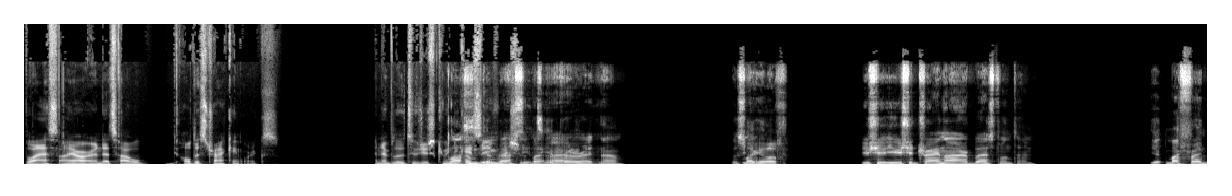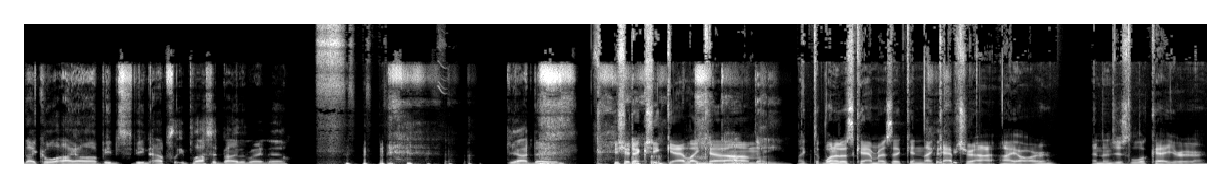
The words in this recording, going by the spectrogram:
blasts IR, and that's how all this tracking works. And then Bluetooth just I'm communicates. Blasting being information by IR brain. right now. That's My great. God. You should you should try an IR blast one time. Yeah, my friend I call IR being just being absolutely blasted by them right now. God damn. You should actually get like um like the, one of those cameras that can like capture I- IR and then just look at your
